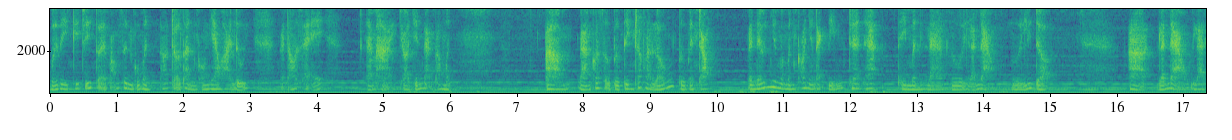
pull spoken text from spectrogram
bởi vì cái trí tuệ bẩm sinh của mình nó trở thành con dao hai lưỡi và nó sẽ làm hại cho chính bản thân mình. À, bạn có sự tự tin rất là lớn từ bên trong. Và nếu như mà mình có những đặc điểm trên ha thì mình là người lãnh đạo người leader. À, lãnh đạo là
